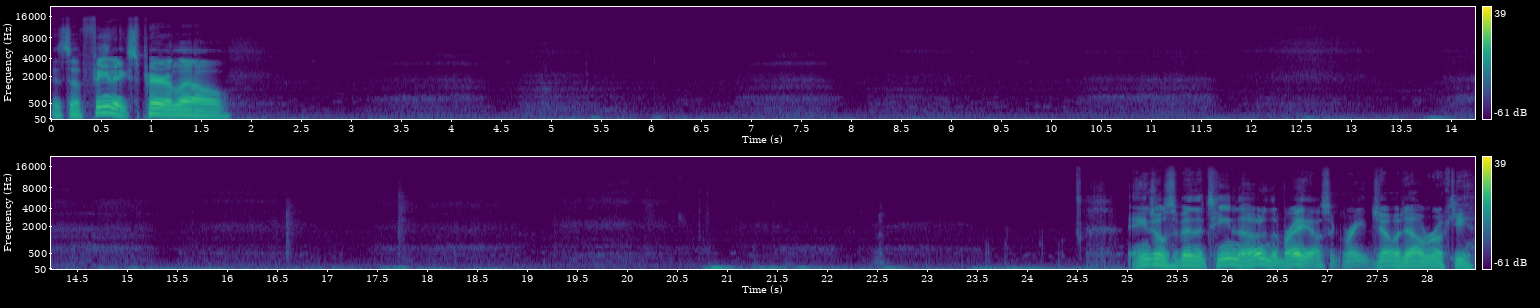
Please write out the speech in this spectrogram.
It's a Phoenix parallel. Angels have been the team that owned the break. That was a great Jo Adell rookie.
